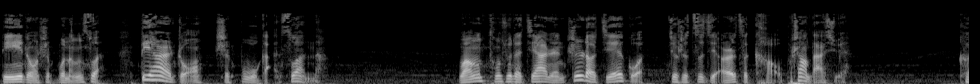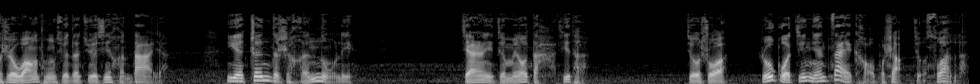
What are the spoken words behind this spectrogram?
第一种是不能算，第二种是不敢算呢。王同学的家人知道结果就是自己儿子考不上大学。可是王同学的决心很大呀，也真的是很努力。家人也就没有打击他，就说如果今年再考不上就算了。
